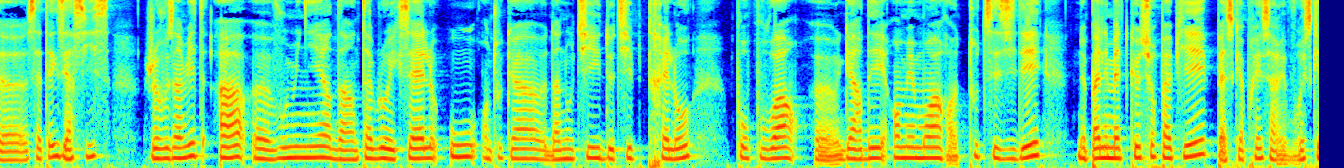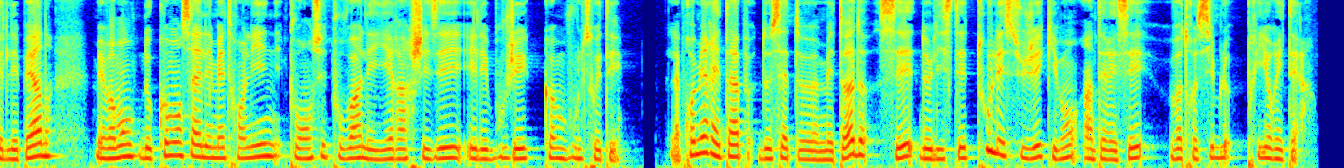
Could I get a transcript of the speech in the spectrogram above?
euh, cet exercice, je vous invite à euh, vous munir d'un tableau Excel ou en tout cas d'un outil de type Trello pour pouvoir garder en mémoire toutes ces idées, ne pas les mettre que sur papier parce qu'après vous risquez de les perdre, mais vraiment de commencer à les mettre en ligne pour ensuite pouvoir les hiérarchiser et les bouger comme vous le souhaitez. La première étape de cette euh, méthode, c'est de lister tous les sujets qui vont intéresser votre cible prioritaire.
